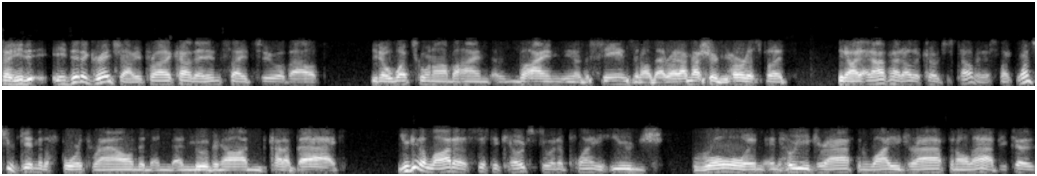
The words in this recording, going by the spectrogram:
but he he did a great job. He provided kind of that insight too about you know what's going on behind behind you know the scenes and all that. Right? I'm not sure if you heard us, but you know, and I've had other coaches tell me this. Like once you get into the fourth round and, and, and moving on kind of back, you get a lot of assistant coaches to end up playing a huge role in, in who you draft and why you draft and all that because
